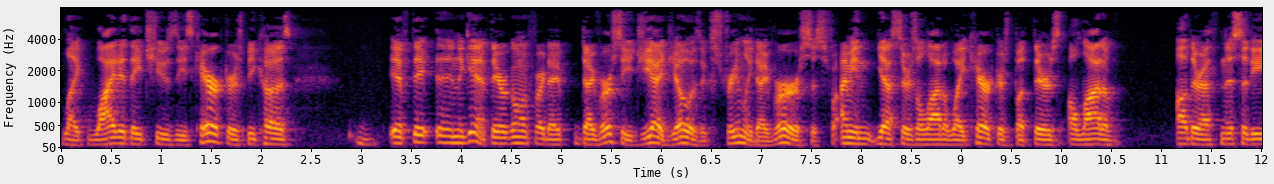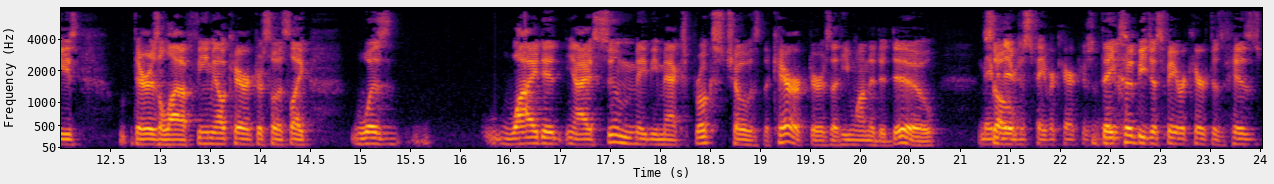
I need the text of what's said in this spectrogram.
like why did they choose these characters because if they and again if they were going for di- diversity, GI Joe is extremely diverse. As far, I mean, yes, there's a lot of white characters, but there's a lot of other ethnicities. There is a lot of female characters, so it's like was why did you know? I assume maybe Max Brooks chose the characters that he wanted to do. Maybe So- they're just favorite characters. Of They his. could be just favorite characters of his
